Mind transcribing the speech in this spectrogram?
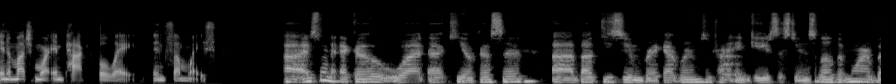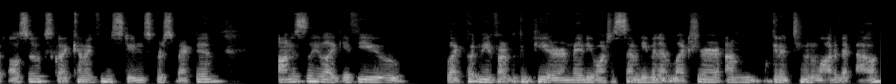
in a much more impactful way in some ways. Uh, I just want to echo what uh, Kyoko said uh, about these Zoom breakout rooms and trying to engage the students a little bit more, but also like coming from the student's perspective. Honestly, like if you like put me in front of a computer and made me watch a 70 minute lecture, I'm gonna tune a lot of it out.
